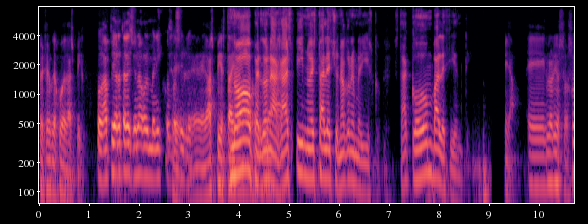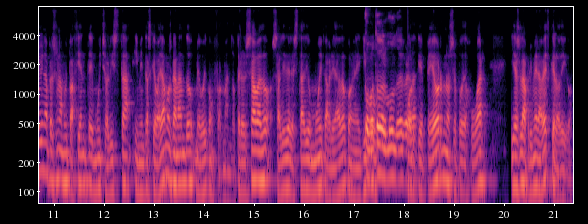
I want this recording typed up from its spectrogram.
prefiero que juegue Gaspi. Pues Gaspi ahora está lesionado con el menisco, Sí, imposible. eh, Gaspi está ahí No, perdona, Gaspi no está lesionado con el menisco. Está convaleciente. Mira, eh, glorioso, soy una persona muy paciente, muy cholista y mientras que vayamos ganando me voy conformando. Pero el sábado salí del estadio muy cabreado con el equipo Como todo el mundo, es verdad. porque peor no se puede jugar y es la primera vez que lo digo.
